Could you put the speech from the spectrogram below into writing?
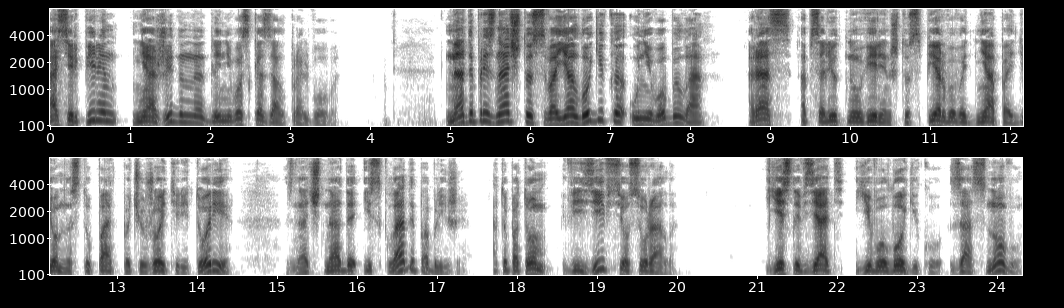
А Серпилин неожиданно для него сказал про Львова. Надо признать, что своя логика у него была. Раз абсолютно уверен, что с первого дня пойдем наступать по чужой территории, значит, надо и склады поближе, а то потом вези все с Урала. Если взять его логику за основу,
